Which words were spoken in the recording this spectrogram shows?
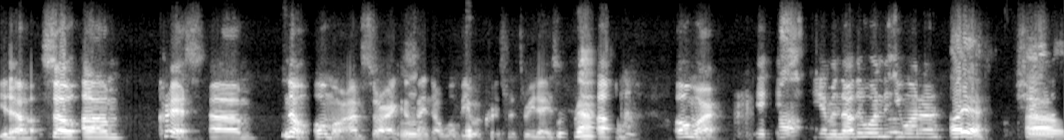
You know, so um, Chris, um, no, Omar, I'm sorry, because Mhm. I know we'll be with Chris for three days. Uh, Omar, Uh, do you have another one that you want to oh yeah. share? Um,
